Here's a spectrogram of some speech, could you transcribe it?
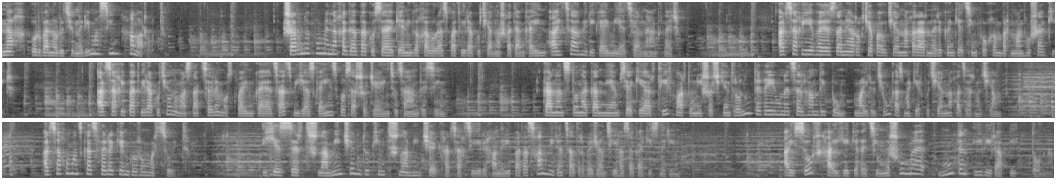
Նախ ուրբանորությունների մասին համառոտ։ Շարունակվում է նախագահ Բակո Սահակյանի գլխավորած պատվիրակության աշխատանքային այցը Ամերիկայի Միացյալ Նահանգներ։ Արցախի եւ Հայաստանի առողջապահության նախարարները կնքեցին փոխհմբռնման հուշագիր։ Արցախի պատվիրակությունը մասնակցել է Մոսկվայում կայացած միջազգային զբոսաշրջային ցուցահանդեսին։ Կանանց տոնական միամսյակի արթիվ Մարտունի շրջկենտրոնում տեղի ունեցել հանդիպում Մայրություն կազմակերպության նախաձեռնությամբ։ Արցախում անցկացվել է կենգուրու մրցույթ։ Ես ձեր ճշնամին չեմ, դուք իմ ճշնամին չեք, Արցախցի երեխաների պատասխանն իրենց ադրբեջանցի հասակակիցներին։ Այսօր հայ եկեղեցին նշում է Մուտեն Իվիրապի տոնը։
